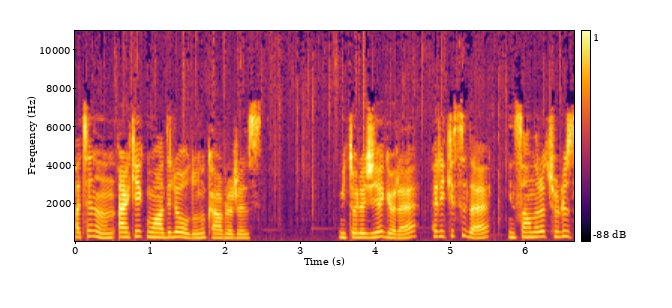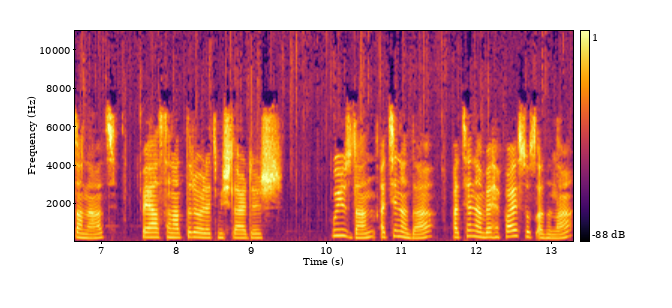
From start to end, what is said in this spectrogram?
Athena'nın erkek muadili olduğunu kavrarız. Mitolojiye göre her ikisi de insanlara türlü zanaat veya sanatları öğretmişlerdir. Bu yüzden Atina'da Athena ve Hephaistos adına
